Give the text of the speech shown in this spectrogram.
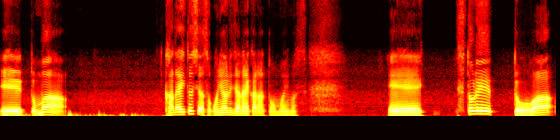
えー、っと、まあ、課題としてはそこにあるんじゃないかなと思います。えー、ストレートは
